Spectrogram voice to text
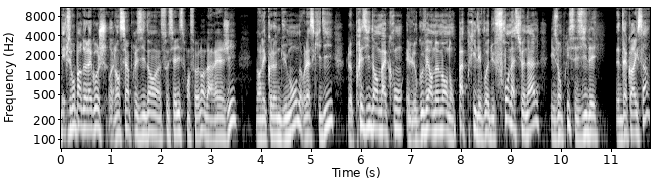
Puisqu'on parle de la gauche, l'ancien président socialiste François Hollande a réagi dans les colonnes du Monde. Voilà ce qu'il dit. Le président Macron et le gouvernement n'ont pas pris les voies du Front National, ils ont pris ses idées. Vous êtes d'accord avec ça?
